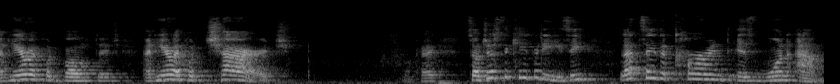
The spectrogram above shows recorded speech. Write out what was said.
And here I put voltage, and here I put charge. Okay, so just to keep it easy, let's say the current is 1 amp.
